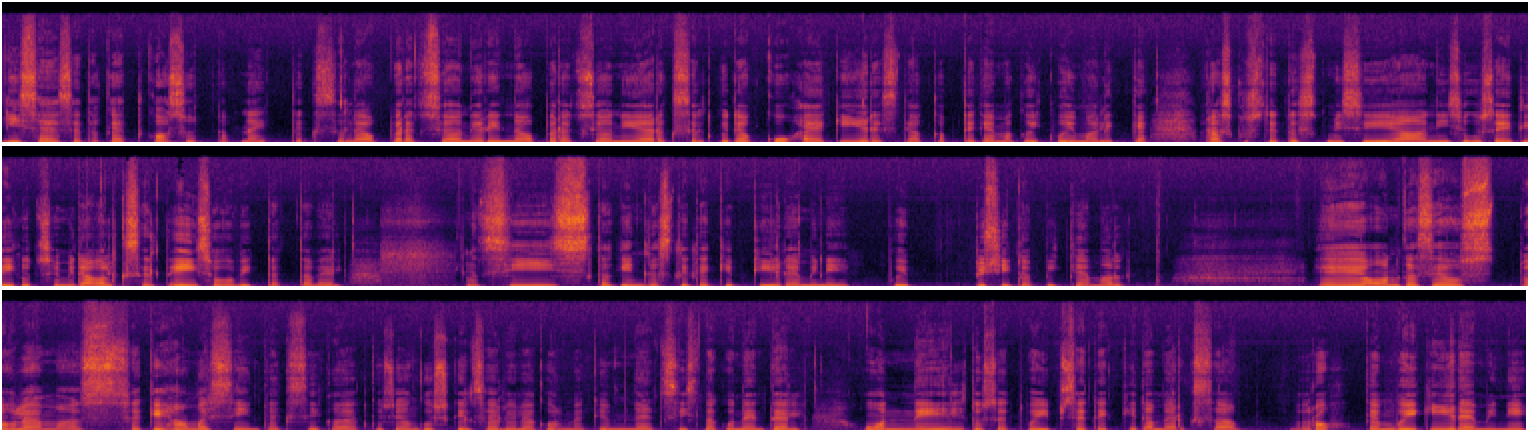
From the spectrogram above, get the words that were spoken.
ise seda kätt kasutab näiteks selle operatsiooni, rinnaoperatsiooni järgselt, kui ta kohe kiiresti hakkab tegema kõikvõimalikke raskuste tõstmisi ja niisuguseid liigutusi, mida algselt ei soovitata veel, siis ta kindlasti tekib kiiremini, võib püsida pikemalt. on ka seos olemas kehamassiindeksiga, et kui see on kuskil seal üle kolmekümne, et siis nagu nendel on eeldus, et võib see tekkida märksa rohkem või kiiremini,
